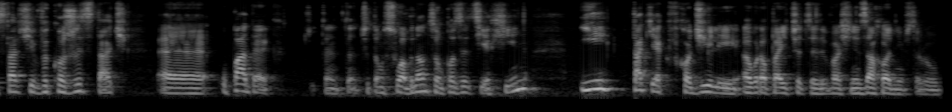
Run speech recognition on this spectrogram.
starać się wykorzystać upadek czy, ten, czy tą słabnącą pozycję Chin i tak jak wchodzili Europejczycy właśnie zachodni, czy to był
